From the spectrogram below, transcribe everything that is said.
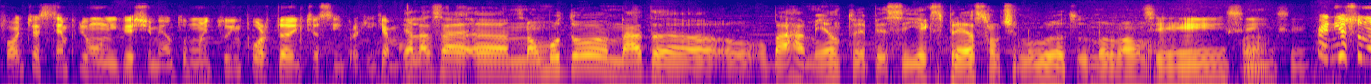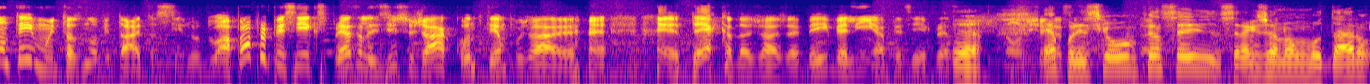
fonte é sempre um investimento muito importante, assim, para quem quer montar. Elas uh, não mudou nada o, o barramento, é PCI Express continua tudo normal. Não? Sim, sim, ah. sim. É, nisso não tem muitas novidades, assim. A própria PCI Express, ela existe já há quanto tempo já? É, é década já, já é bem velhinha a PCI Express. É, é por isso que eu pensei, será que já não mudaram?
